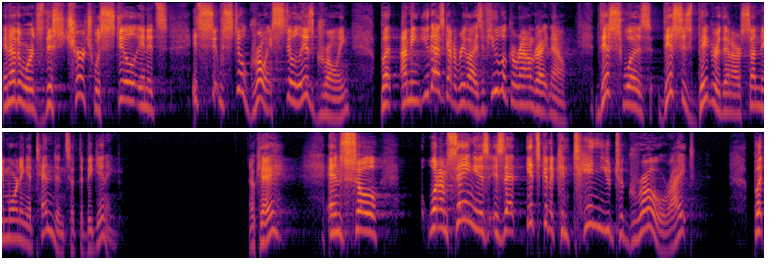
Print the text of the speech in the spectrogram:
In other words, this church was still in its, it's, it still growing, it still is growing. But I mean, you guys got to realize if you look around right now, this was this is bigger than our Sunday morning attendance at the beginning. Okay? And so what I'm saying is is that it's going to continue to grow, right? But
